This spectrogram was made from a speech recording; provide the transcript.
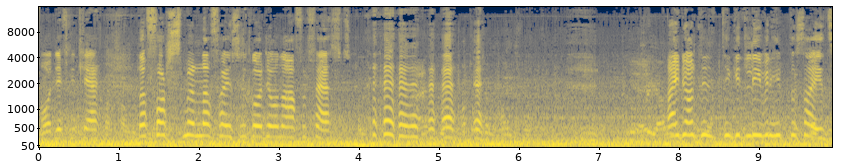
Oh, definitely. yeah. The first Smirnoff Ice will go down awful fast. I don't think it'll even hit the sides.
